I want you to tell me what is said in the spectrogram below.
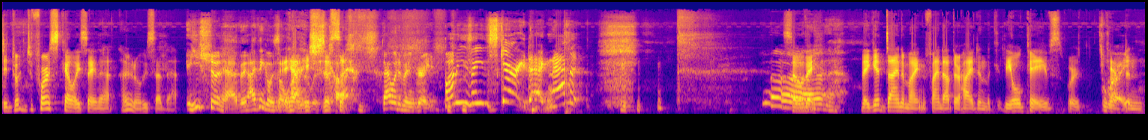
Did DeForest Kelley say that? I don't know who said that. he should have. I think it was a Yeah, line he that was cut. That would have been great. Bunnies ain't scary, dag nabbit. So they uh. they get dynamite and find out they're hiding in the, the old caves where Captain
